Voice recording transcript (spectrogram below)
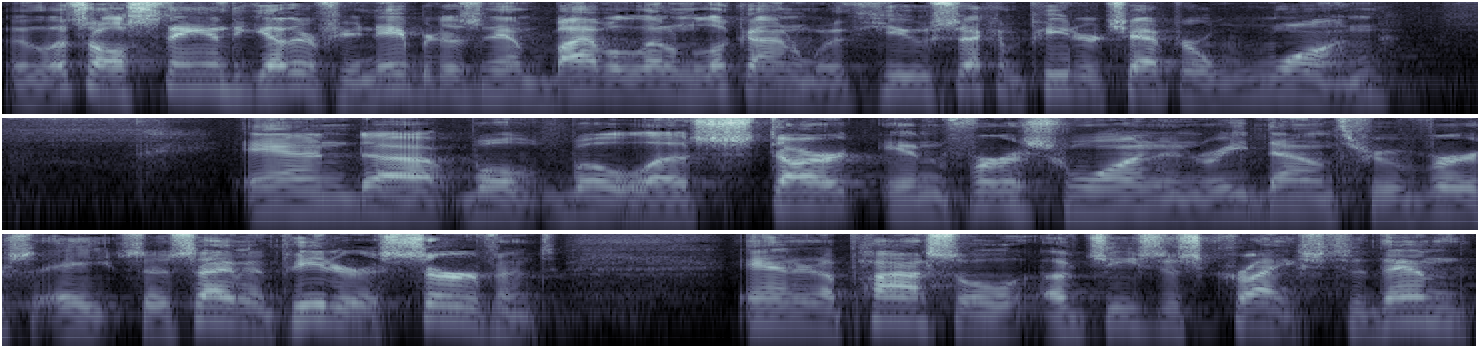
let's all stand together. If your neighbor doesn't have a Bible, let them look on with you. Second Peter chapter 1. And uh, we'll, we'll uh, start in verse 1 and read down through verse 8. So, Simon Peter, a servant and an apostle of Jesus Christ, to them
